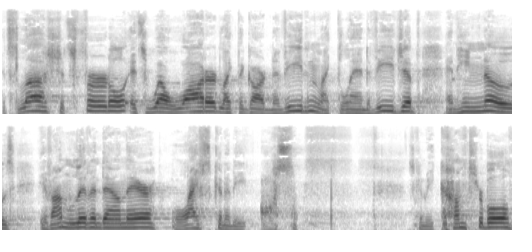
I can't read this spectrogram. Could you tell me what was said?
It's lush, it's fertile, it's well watered, like the Garden of Eden, like the land of Egypt. And he knows if I'm living down there, life's going to be awesome. It's going to be comfortable.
